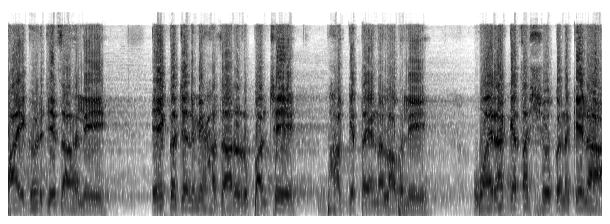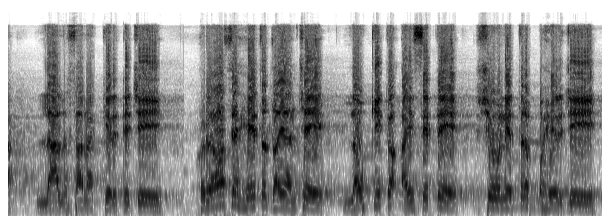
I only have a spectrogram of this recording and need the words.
पायघड जे जाहले. एक जन्मी हजार रुपयांचे भाग्य तयाना लाभले. वैराग्याचा शोक न केला लालसाना कीर्तीचे. रहस्य हेच जयांचे लौकिक ऐसे ते शिवनेत्र बहिर्जी.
